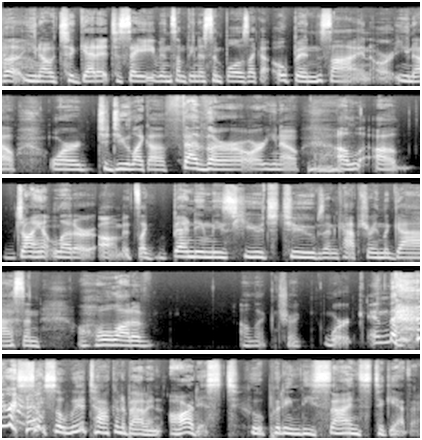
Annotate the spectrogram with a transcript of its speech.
the you know to get it to say even something as simple as like an open sign or you know or to do like a feather or you know a, a giant letter. Um, it's like bending these huge tubes and capturing the gas and a whole lot of electric work in there. So, so we're talking about an artist who putting these signs together.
